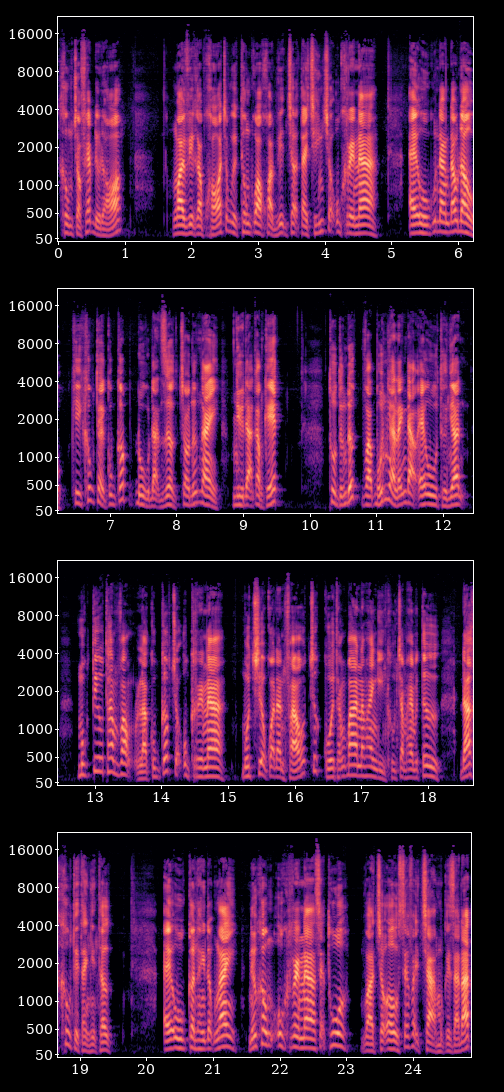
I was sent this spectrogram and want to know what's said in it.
không cho phép điều đó. Ngoài việc gặp khó trong việc thông qua khoản viện trợ tài chính cho Ukraine, EU cũng đang đau đầu khi không thể cung cấp đủ đạn dược cho nước này như đã cam kết. Thủ tướng Đức và bốn nhà lãnh đạo EU thừa nhận mục tiêu tham vọng là cung cấp cho Ukraine một triệu quả đạn pháo trước cuối tháng 3 năm 2024 đã không thể thành hiện thực. EU cần hành động ngay, nếu không Ukraine sẽ thua và châu Âu sẽ phải trả một cái giá đắt.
